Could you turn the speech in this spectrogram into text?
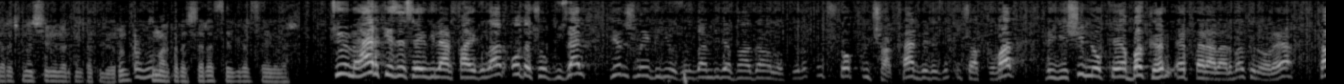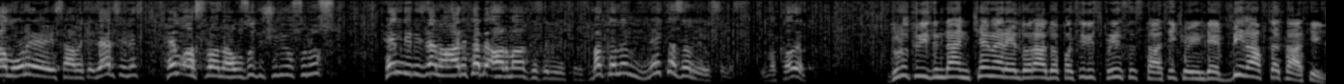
Yarışma şirinlerden katılıyorum. Tüm arkadaşlara sevgiler saygılar. Tüm herkese sevgiler, saygılar. O da çok güzel. Yarışmayı biliyorsunuz. Ben bir defa daha anlatıyorum. Üç top, üç hak. Her birinizin üç hakkı var. Ve yeşil noktaya bakın. Hep beraber bakın oraya. Tam oraya isabet ederseniz hem Aslan havuza düşürüyorsunuz hem de bizden harika bir armağan kazanıyorsunuz. Bakalım ne kazanıyorsunuz? Bir bakalım. Duru Turizm'den Kemer Eldorado Facilis Princess Tatil Köyü'nde bir hafta tatil.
